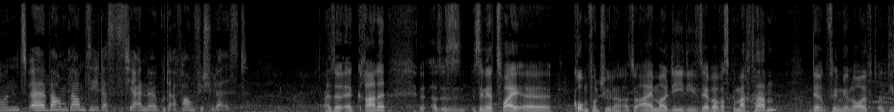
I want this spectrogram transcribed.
Und äh, warum glauben Sie, dass es hier eine gute Erfahrung für Schüler ist? Also äh, gerade, äh, also es sind ja zwei äh, Gruppen von Schülern. Also einmal die, die selber was gemacht haben und deren Film hier läuft und die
